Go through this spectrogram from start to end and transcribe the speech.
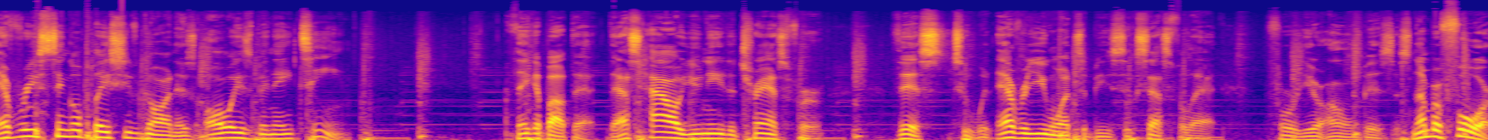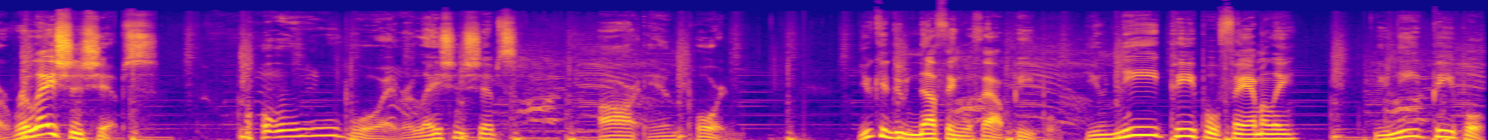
Every single place you've gone, there's always been a team. Think about that. That's how you need to transfer this to whatever you want to be successful at for your own business. Number four, relationships. Oh boy, relationships are important. You can do nothing without people. You need people, family. You need people.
